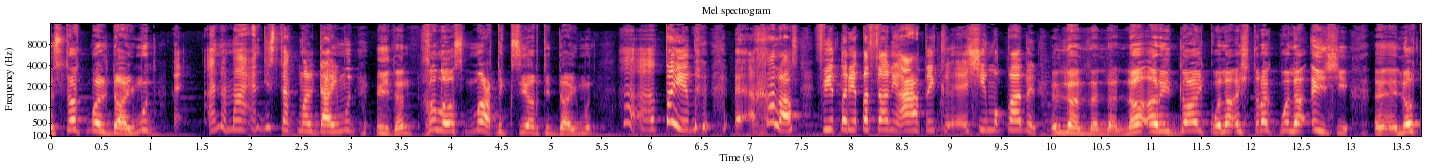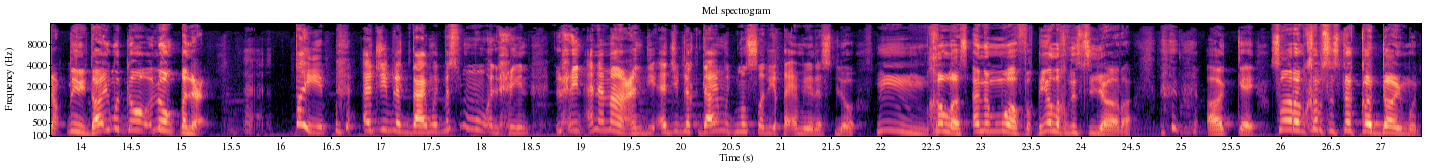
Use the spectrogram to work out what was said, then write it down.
استقبل دايموند أنا ما عندي stack مال diamond. إذا خلاص ما أعطيك سيارة ال diamond. آه طيب. آه خلاص. في طريقة ثانية أعطيك آه، شيء مقابل. لا لا لا لا أريد like ولا اشتراك ولا أي شيء آه لو تعطيني diamond لو, لو انقلع. طيب. أجيب لك diamond بس مو الحين. الحين أنا ما عندي. أجيب لك diamond من صديقي أمير سلو. مم خلاص أنا موافق. يلا خذ السيارة. okay. صار خمس استكات diamond.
